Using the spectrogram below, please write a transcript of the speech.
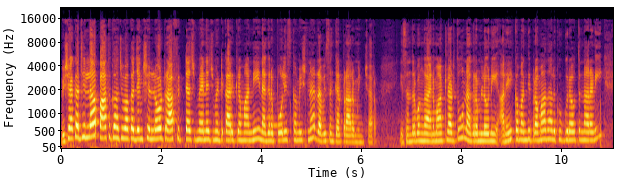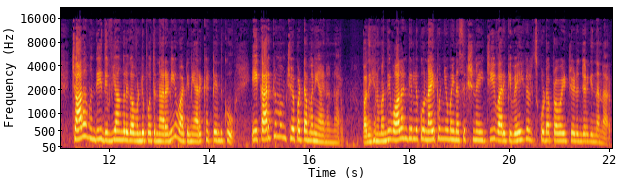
విశాఖ జిల్లా పాతగాజువాక జంక్షన్లో ట్రాఫిక్ టచ్ మేనేజ్మెంట్ కార్యక్రమాన్ని నగర పోలీస్ కమిషనర్ రవిశంకర్ ప్రారంభించారు. ఈ సందర్భంగా ఆయన మాట్లాడుతూ నగరంలోని అనేక మంది ప్రమాదాలకు గురవుతున్నారని చాలా మంది దివ్యాంగులుగా ఉండిపోతున్నారని వాటిని అరికట్టేందుకు ఈ కార్యక్రమం చేపట్టామని ఆయన అన్నారు. పదిహేను మంది వాలంటీర్లకు నైపుణ్యమైన శిక్షణ ఇచ్చి వారికి వెహికల్స్ కూడా ప్రొవైడ్ చేయడం జరిగిందన్నారు.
